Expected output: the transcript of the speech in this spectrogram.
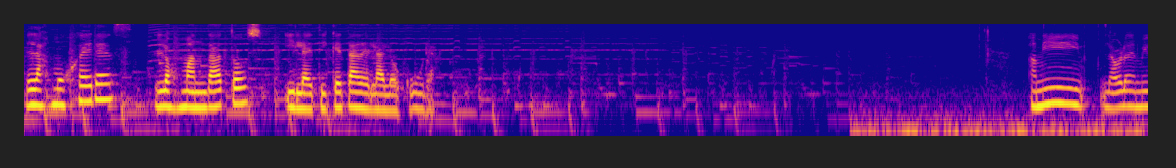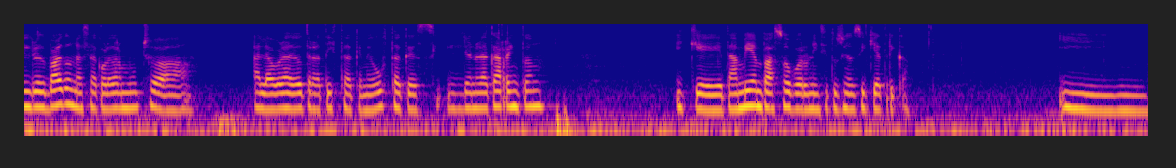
Las mujeres, los mandatos y la etiqueta de la locura. A mí la obra de Mildred Barton me hace acordar mucho a, a la obra de otra artista que me gusta, que es Leonora Carrington, y que también pasó por una institución psiquiátrica. Y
